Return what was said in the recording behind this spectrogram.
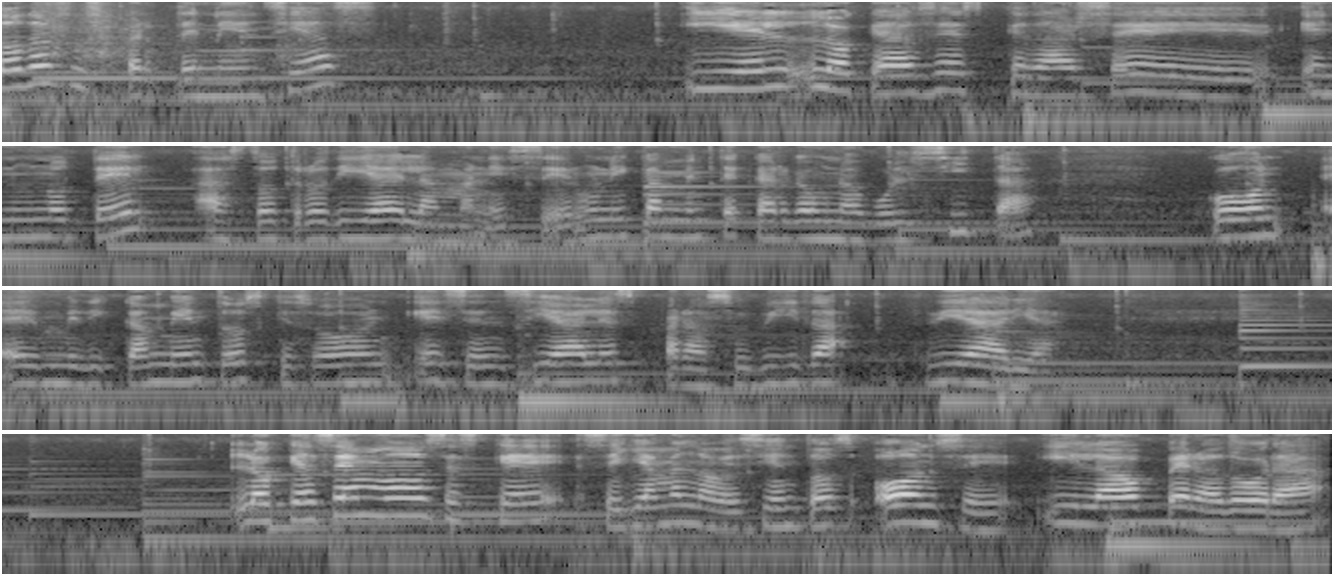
todas sus pertenencias y él lo que hace es quedarse en un hotel hasta otro día el amanecer. Únicamente carga una bolsita con eh, medicamentos que son esenciales para su vida diaria. Lo que hacemos es que se llama el 911 y la operadora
